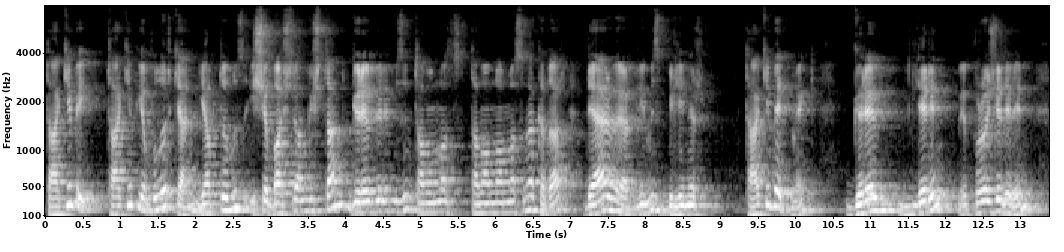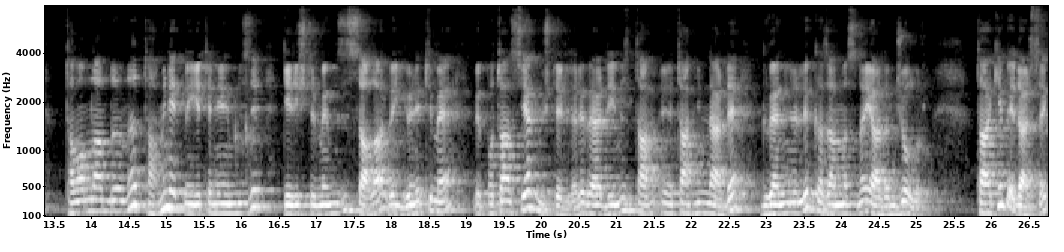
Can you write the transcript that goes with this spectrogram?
Takip takip yapılırken yaptığımız işe başlangıçtan görevlerimizin tamamlanmasına kadar değer verdiğimiz bilinir. Takip etmek görevlerin ve projelerin tamamlandığını tahmin etme yeteneğimizi geliştirmemizi sağlar ve yönetime ve potansiyel müşterilere verdiğimiz tah- e, tahminlerde güvenilirlik kazanmasına yardımcı olur. Takip edersek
